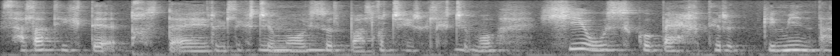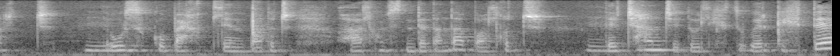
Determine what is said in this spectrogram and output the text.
салат хийхдээ тостой хэрэглэх ч юм уу эсвэл болгож хэрэглэх ч юм уу хий үсэхгүй байх тэр гмийн дарж үсэхгүй байх талыг бодож хоол хүнсэндээ дандаа болгож тэгээ чанж идүүлэх зүгээр. Гэхдээ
